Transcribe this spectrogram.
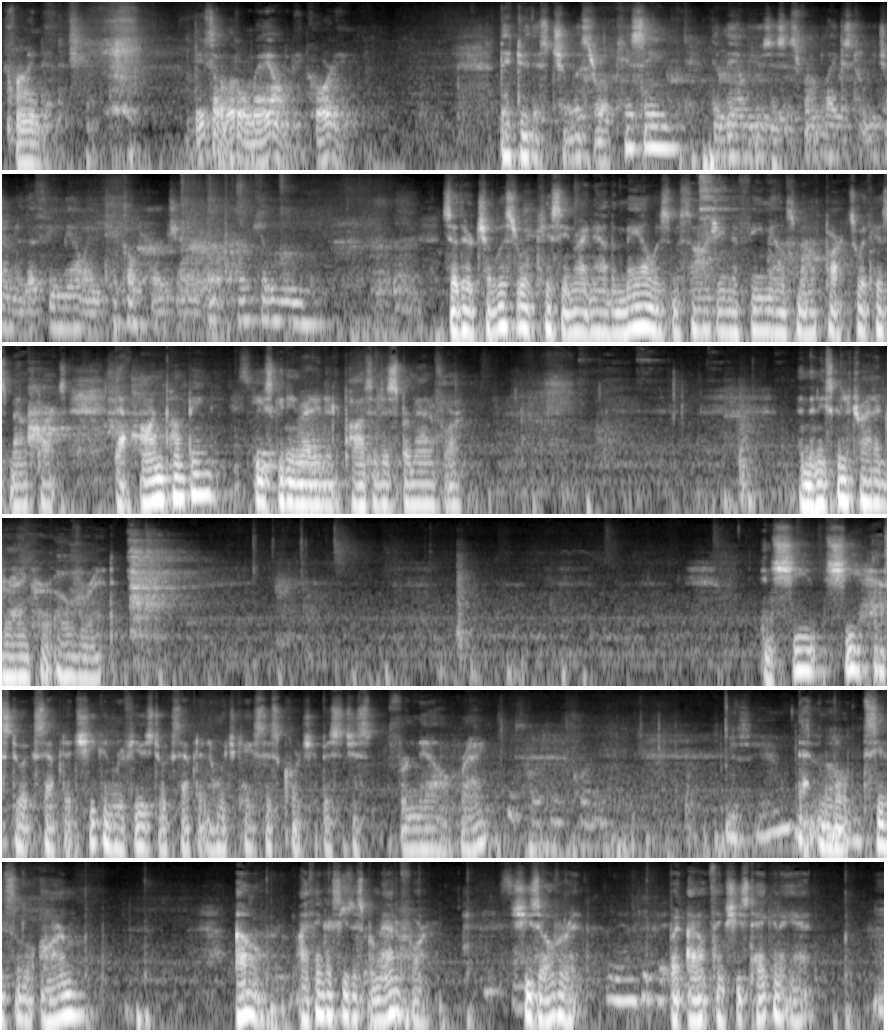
find it. He's a little male to be courting. They do this cheliceral kissing. The male uses his front legs to reach under the female and tickle her genital operculum. So they're cheliceral kissing right now. The male is massaging the female's mouth parts with his mouth parts. That arm pumping, he's getting ready to deposit his spermatophore. And then he's going to try to drag her over it. And she she has to accept it. She can refuse to accept it, in which case this courtship is just for nil, right? You see it? That little see this little arm? Oh, I think I see the spermatophore. She's over it. But I don't think she's taken it yet. Oh,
